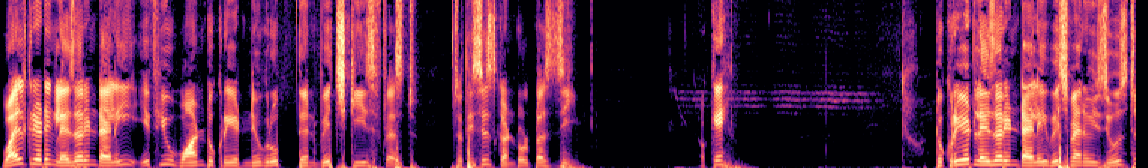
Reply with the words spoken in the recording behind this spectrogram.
While creating ledger in tally, if you want to create new group, then which key is pressed? So this is Control plus G. Okay. To create ledger in tally, which menu is used?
